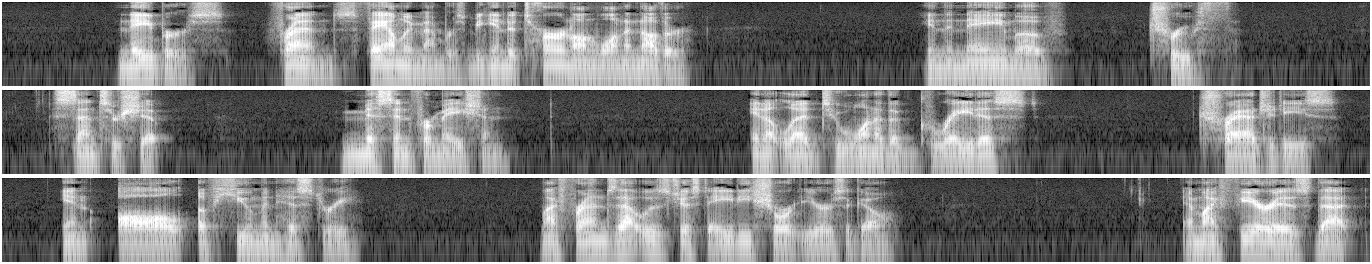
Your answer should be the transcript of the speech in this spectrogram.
Neighbors, friends, family members began to turn on one another in the name of truth, censorship, misinformation. And it led to one of the greatest tragedies in all of human history. My friends, that was just 80 short years ago. And my fear is that,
